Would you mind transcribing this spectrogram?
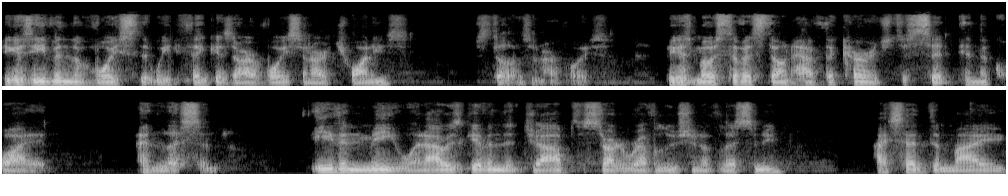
Because even the voice that we think is our voice in our 20s still isn't our voice. Because most of us don't have the courage to sit in the quiet and listen. Even me, when I was given the job to start a revolution of listening, I said to my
